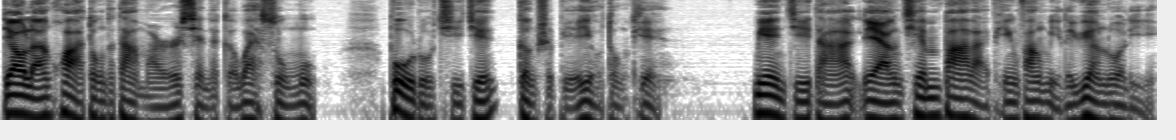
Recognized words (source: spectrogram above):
雕栏画栋的大门显得格外肃穆。步入其间，更是别有洞天。面积达两千八百平方米的院落里，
